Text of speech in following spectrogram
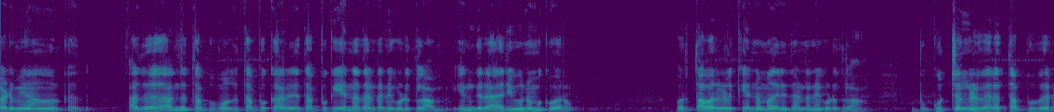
கடுமையாகவும் இருக்காது. அது அந்த தப்பு தப்புக்கான தப்புக்கு என்ன தண்டனை கொடுக்கலாம் என்கிற அறிவு நமக்கு வரும். ஒரு தவறுகளுக்கு என்ன மாதிரி தண்டனை கொடுக்கலாம்? இப்போ குற்றங்கள் வேற தப்பு வேற.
